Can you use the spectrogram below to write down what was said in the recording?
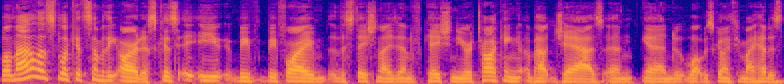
Well, now let's look at some of the artists because be, before I the station identification, you were talking about jazz, and and what was going through my head is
